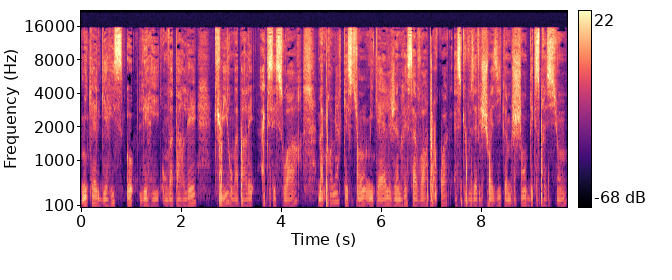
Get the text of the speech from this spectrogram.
Michael Guéris au Léry. On va parler cuir, on va parler accessoires. Ma première question, Michael, j'aimerais savoir pourquoi est-ce que vous avez choisi comme champ d'expression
